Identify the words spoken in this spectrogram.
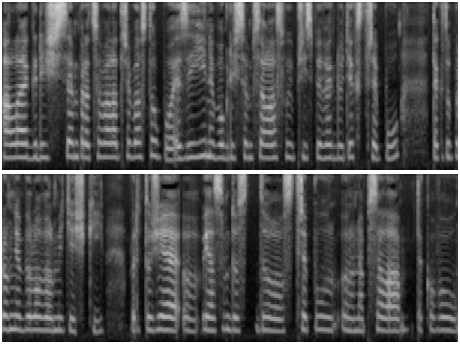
Ale když jsem pracovala třeba s tou poezí, nebo když jsem psala svůj příspěvek do těch střepů, tak to pro mě bylo velmi těžký, protože eh, já jsem do, do střepů napsala takovou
